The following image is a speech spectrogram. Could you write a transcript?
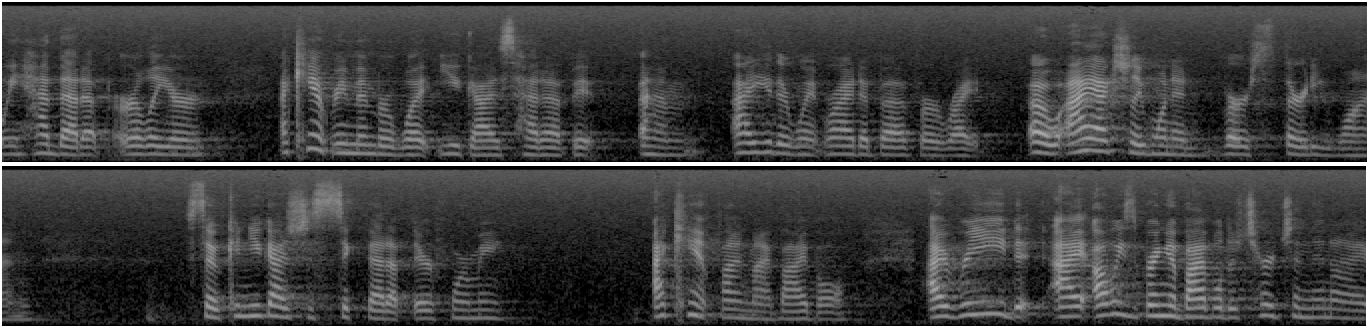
We had that up earlier. I can't remember what you guys had up. It, um, I either went right above or right. Oh, I actually wanted verse 31. So can you guys just stick that up there for me? I can't find my Bible. I read, I always bring a Bible to church and then I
